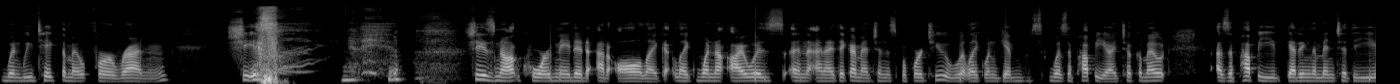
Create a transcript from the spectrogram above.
when we take them out for a run she is she is not coordinated at all like like when i was and and i think i mentioned this before too but, like when gibbs was a puppy i took him out as a puppy getting them into the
